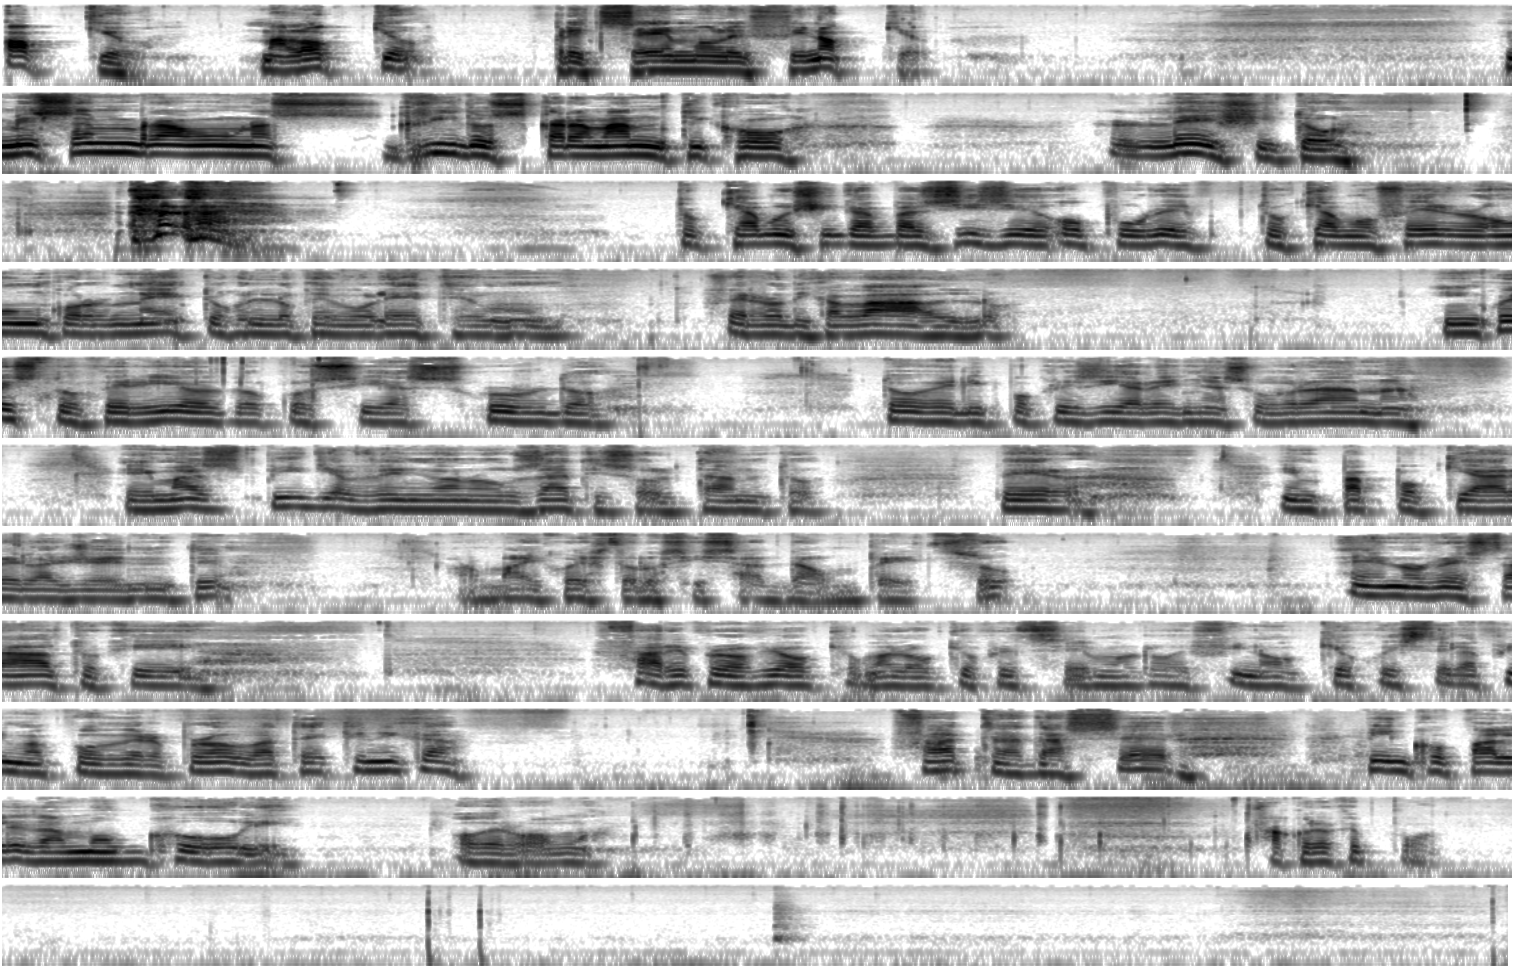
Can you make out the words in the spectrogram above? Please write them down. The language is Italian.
Occhio, malocchio, prezzemolo e finocchio. Mi sembra un grido scaramantico lecito. Tocchiamoci Gabbasisi oppure tocchiamo ferro o un cornetto, quello che volete, un ferro di cavallo. In questo periodo così assurdo, dove l'ipocrisia regna sovrana e i mass media vengono usati soltanto per impappocchiare la gente, ormai questo lo si sa da un pezzo, e non resta altro che fare proprio occhio malocchio, prezzemolo e finocchio. Questa è la prima povera prova tecnica fatta da Ser Pinco Palle da Moncoli, pover'uomo. Fa quello che può.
